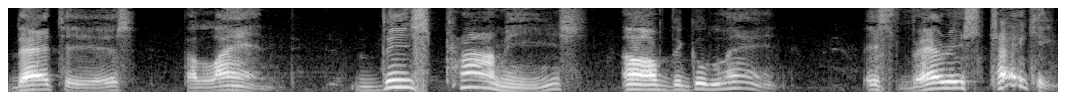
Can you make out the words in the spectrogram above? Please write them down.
that is the land. This promise of the good land is very striking.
